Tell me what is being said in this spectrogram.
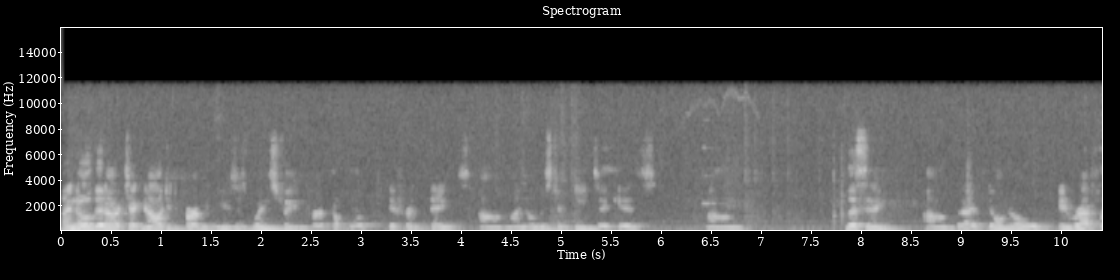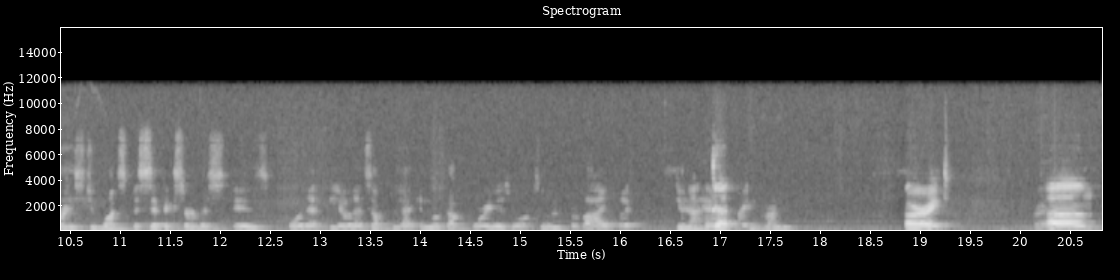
I know that our technology department uses Windstream for a couple of different things. Um, I know Mr. Dietrich is, um, listening, um, but I don't know in reference to what specific service is for that PO. That's something that I can look up for you as well too and provide, but do not have it Okay. right in front of me. All right. Um,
